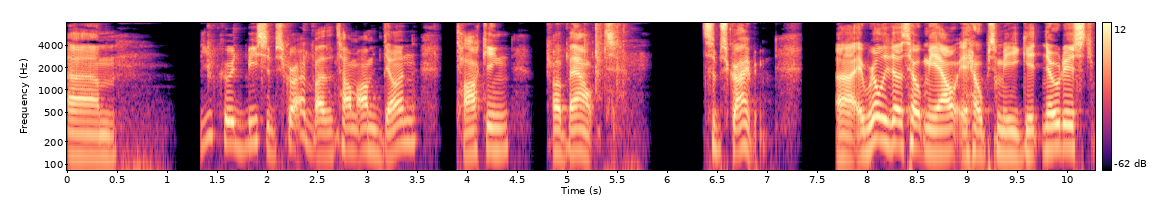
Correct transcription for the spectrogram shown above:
Um, you could be subscribed by the time I'm done talking about subscribing. Uh, it really does help me out. It helps me get noticed,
